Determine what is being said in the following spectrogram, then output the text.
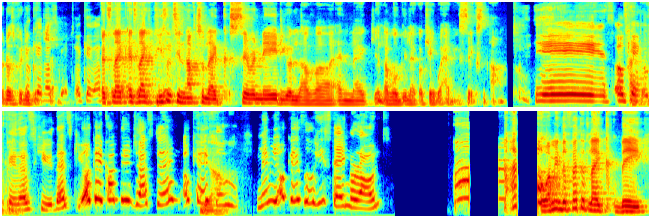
It was pretty Okay, good. that's good. Okay, that's it's good. like it's like decent enough to like serenade your lover and like your lover will be like okay we're having sex now Yes. Okay. Okay. thing. That's cute. That's cute. Okay, come through, Justin. Okay, Yeah. so maybe okay, so he's staying around. oh i mean the fact that like they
